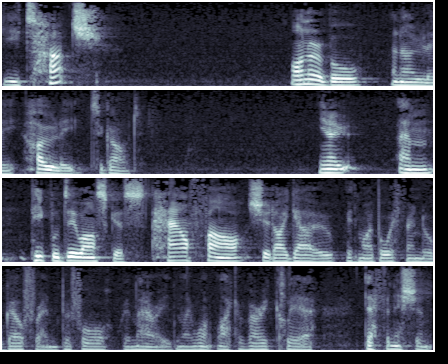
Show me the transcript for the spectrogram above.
you touch honourable and holy, holy to God. You know, um, people do ask us, how far should I go with my boyfriend or girlfriend before we're married? And they want like a very clear definition.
